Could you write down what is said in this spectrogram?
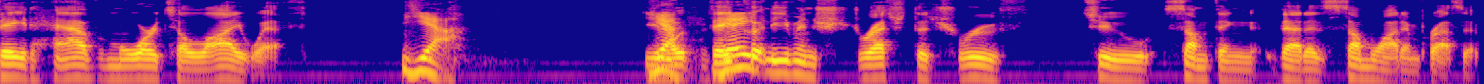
they'd have more to lie with. Yeah. You yeah, know, they, they couldn't even stretch the truth to something that is somewhat impressive.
